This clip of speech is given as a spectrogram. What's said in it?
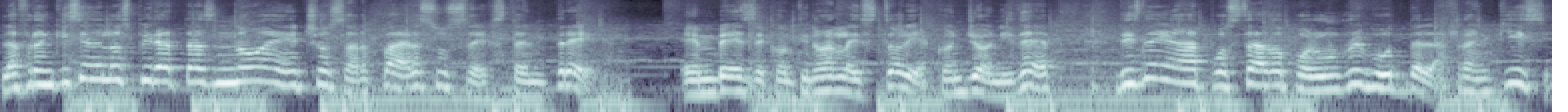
la franquicia de los piratas no ha hecho zarpar su sexta entrega. En vez de continuar la historia con Johnny Depp, Disney ha apostado por un reboot de la franquicia,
